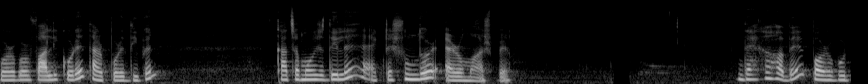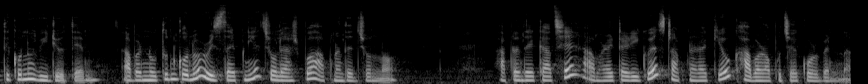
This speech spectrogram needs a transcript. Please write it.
বরাবর ফালি করে তারপরে দিবেন। কাঁচামরিচ দিলে একটা সুন্দর অ্যারোমা আসবে। দেখা হবে পরবর্তী কোনো ভিডিওতে। আবার নতুন কোনো রিসেপ্ট নিয়ে চলে আসব আপনাদের জন্য। আপনাদের কাছে আমার একটা রিকোয়েস্ট আপনারা কেউ খাবার অপচয় করবেন না।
